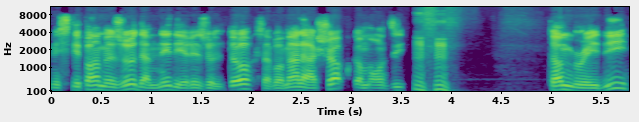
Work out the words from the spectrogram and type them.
mais si tu n'es pas en mesure d'amener des résultats, ça va mal à la shop, comme on dit. Mhm. Tom Brady,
